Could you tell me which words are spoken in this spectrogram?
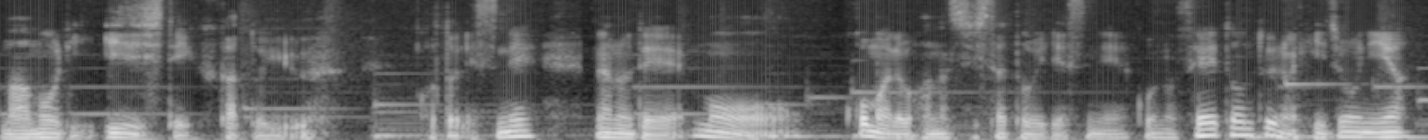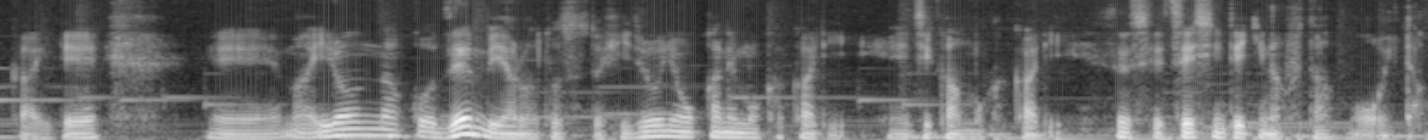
守り、維持していくかという ことですね。なので、もう、ここまでお話しした通りですね、この整頓というのは非常に厄介で、えー、まあ、いろんなこう全部やろうとすると非常にお金もかかり、時間もかかり、そして精神的な負担も多いと。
